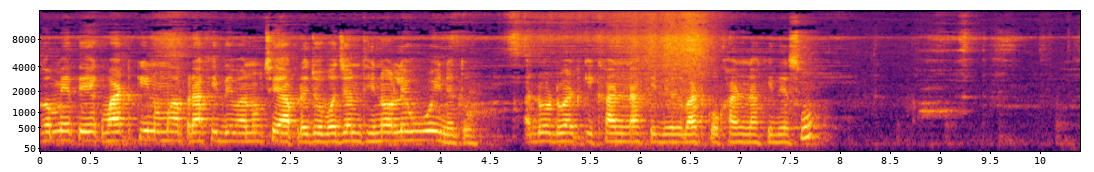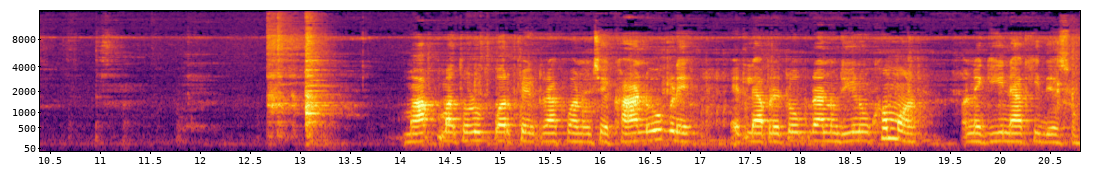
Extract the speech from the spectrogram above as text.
ગમે તે એક વાટકીનું માપ રાખી દેવાનું છે. આપણે જો વજનથી ન લેવું હોય ને તો આ દોઢ વાટકી ખાંડ નાખી દે, વાટકો ખાંડ નાખી દેશું. માપમાં થોડુંક પરફેક્ટ રાખવાનું છે. ખાંડ ઓગળે એટલે આપણે ટોપરાનું ઝીણું ખમણ અને ઘી નાખી દેશું.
